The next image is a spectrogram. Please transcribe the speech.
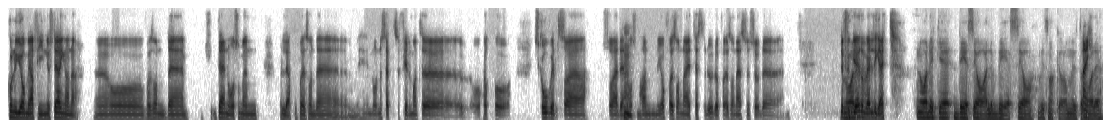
kunne gjøre mer finjusteringene. Eh, og for sånn, det, det er noe som en lærte på sånn, det, Noen har sett filmer til og hørt på Scoville, så er, så er det Mm. noe som han gjør. for sånn, Jeg tester det ut, for sånn, jeg synes jo det det Nå er det- fungerer veldig greit. Nå er det ikke DCA eller VCA vi snakker om, utan Nei. nå er det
